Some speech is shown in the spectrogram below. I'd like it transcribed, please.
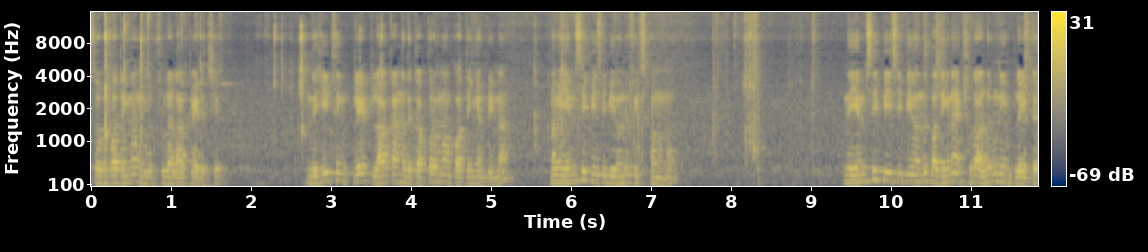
ஸோ இப்போ பார்த்தீங்கன்னா உங்களுக்கு ஃபுல்லாக லாக் ஆகிடுச்சு இந்த ஹீட் சிங் பிளேட் லாக் ஆனதுக்கப்புறமா பார்த்தீங்க அப்படின்னா நம்ம எம்சிபிசிபி வந்து ஃபிக்ஸ் பண்ணணும். இந்த எம்சிபிசிபி வந்து பார்த்தீங்கன்னா ஆக்சுவலாக அலுமினியம் பிளேட்டு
